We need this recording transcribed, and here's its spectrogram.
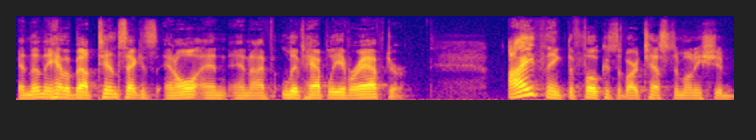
And then they have about 10 seconds and all and, and I've lived happily ever after. I think the focus of our testimony should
